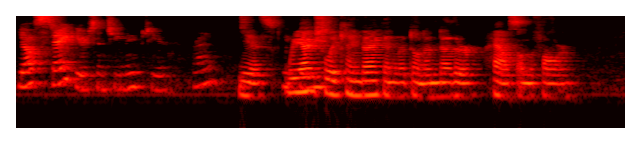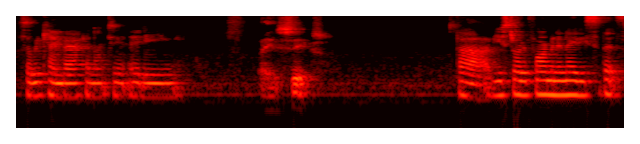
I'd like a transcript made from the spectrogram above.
y'all stayed here since you moved here, right? Yes, we actually came back and lived on another house on the farm. So we came back in 1985. '86. You started farming in 80. That's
